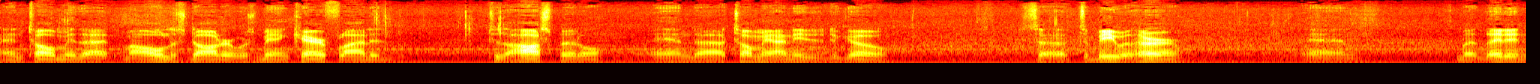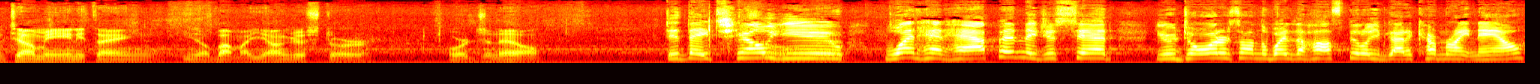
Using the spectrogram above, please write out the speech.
and told me that my oldest daughter was being care flighted to the hospital, and uh, told me I needed to go to to be with her. And but they didn't tell me anything, you know, about my youngest or or Janelle. Did they tell So, you uh, what had happened? They just said, Your daughter's on the way to the hospital, you've got to come right now?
